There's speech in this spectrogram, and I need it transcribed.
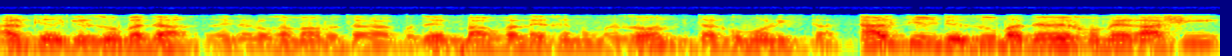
אל תרגזו בדרך, רגע, לא גמרנו את הקודם, בר ולחם ומזון, תרגומו לפתן. אל תרגזו בדרך, אומר רש"י,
